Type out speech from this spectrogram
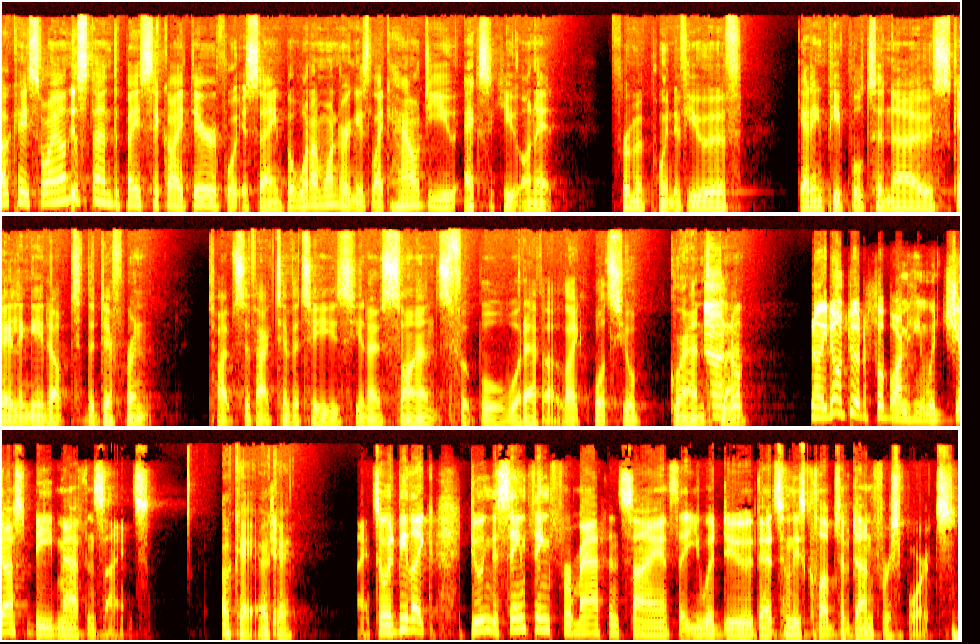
Okay, so I understand the basic idea of what you're saying, but what I'm wondering is like, how do you execute on it from a point of view of getting people to know, scaling it up to the different types of activities, you know, science, football, whatever? Like, what's your grand no, plan? No, no, you don't do it at football or anything. It would just be math and science. Okay, okay. So it'd be like doing the same thing for math and science that you would do that some of these clubs have done for sports,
